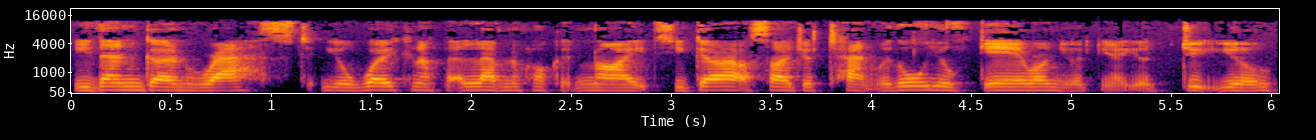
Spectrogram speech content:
you then go and rest, you're woken up at 11 o'clock at night, you go outside your tent with all your gear on, your, you know, your, your,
